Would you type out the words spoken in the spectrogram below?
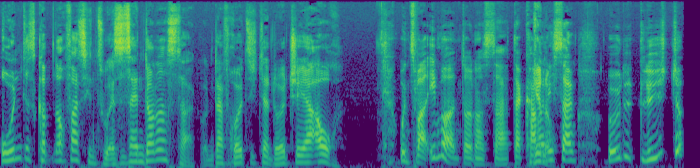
und es kommt noch was hinzu. Es ist ein Donnerstag und da freut sich der Deutsche ja auch. Und zwar immer am Donnerstag. Da kann Genau. man nicht sagen, oh, das liegt ja,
